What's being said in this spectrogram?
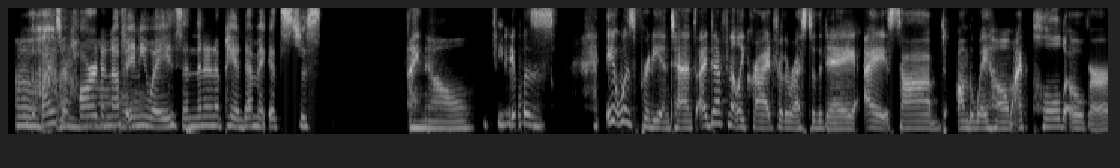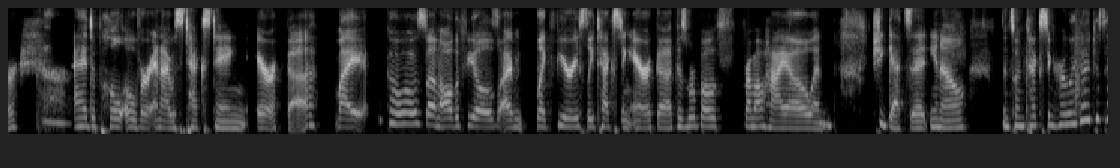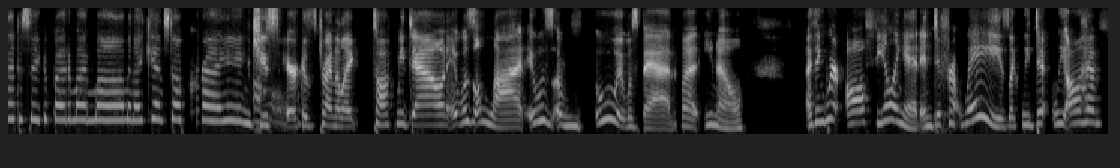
Oh, Goodbyes are hard enough anyways. And then in a pandemic, it's just I know. It was it was pretty intense. I definitely cried for the rest of the day. I sobbed on the way home. I pulled over. I had to pull over and I was texting Erica, my co-host on all the feels. I'm like furiously texting Erica because we're both from Ohio and she gets it, you know. And so I'm texting her like, I just had to say goodbye to my mom and I can't stop crying. And she's Oh. Erica's trying to like talk me down. It was a lot. It was a ooh, it was bad. But you know, I think we're all feeling it in different ways. Like we did, we all have,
